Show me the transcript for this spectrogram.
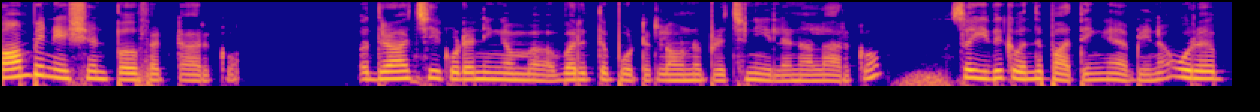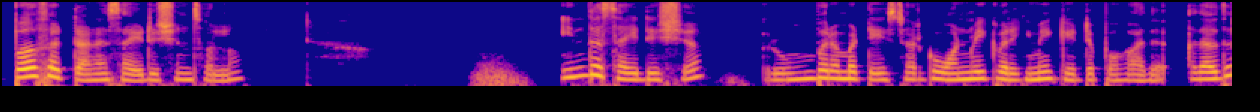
காம்பினேஷன் பர்ஃபெக்டாக இருக்கும். திராட்சை கூட நீங்கள் வறுத்து போட்டுக்கலாம் ஒன்றும் பிரச்சனை இல்லை நல்லாயிருக்கும். ஸோ இதுக்கு வந்து பார்த்தீங்க அப்படின்னா ஒரு பர்ஃபெக்டான சைடிஷ்ன்னு சொல்லலாம். இந்த சைட் டிஷ்ஷு ரொம்ப ரொம்ப டேஸ்ட்டாக இருக்கும். ஒன் வீக் வரைக்குமே கெட்டு போகாது. அதாவது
